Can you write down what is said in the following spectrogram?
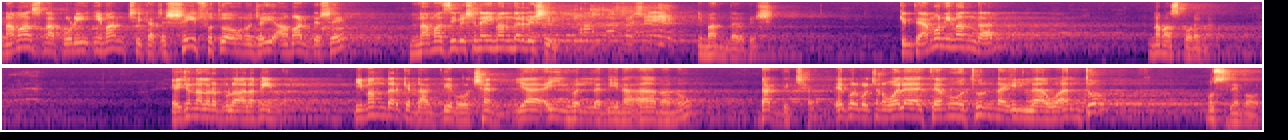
নামাজ না পড়ি, ইমান ঠিক আছে, সেই ফতুয়া অনুযায়ী আমার দেশে নামাজি বেশি না ইমানদার বেশি? ইমানদার বেশি। কিন্তু এমন ইমানদার নামাজ পড়ে না। এই জন্য আল্লাহ রব্বুল আলমিন ইমানদারকে ডাক দিয়ে বলছেন, ইয়া আইয়ুহাল্লাযীনা আমানু ডাক দিচ্ছেন। এরপর বলছেন, ওয়ালা তামুতুন্না ইল্লা ওয়া আনতুম মুসলিমুন।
